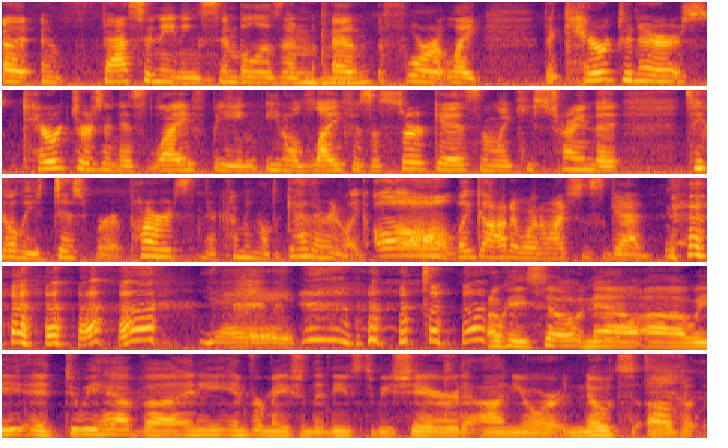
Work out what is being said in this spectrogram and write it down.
a, a fascinating symbolism Mm-hmm. uh, for like the characters characters in his life being you know life is a circus and like he's trying to take all these disparate parts and they're coming all together and like oh my god I want to watch this again. Yay. Okay, so now uh, we uh, do we have uh, any information that needs to be shared on your notes of?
